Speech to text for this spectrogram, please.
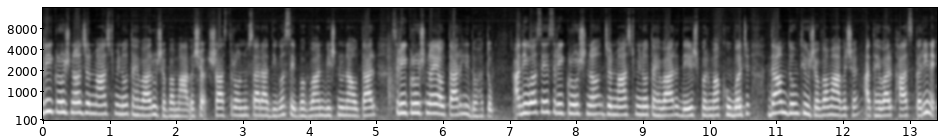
શ્રી કૃષ્ણ જન્માષ્ટમીનો તહેવાર ઉજવવામાં આવે છે. શાસ્ત્રો અનુસાર આ દિવસે ભગવાન વિષ્ણુના અવતાર શ્રી કૃષ્ણએ અવતાર લીધો હતો. આ દિવસે શ્રી કૃષ્ણ જન્માષ્ટમીનો તહેવાર દેશભરમાં ખૂબ જ ધામધૂમથી ઉજવવામાં આવે છે. આ તહેવાર ખાસ કરીને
